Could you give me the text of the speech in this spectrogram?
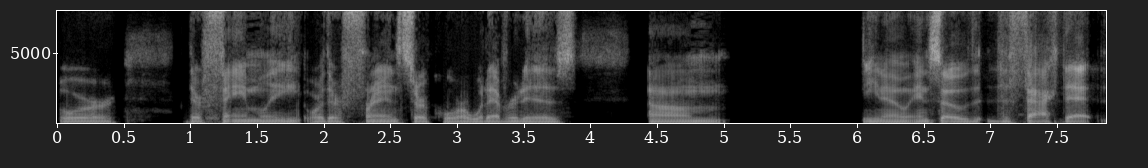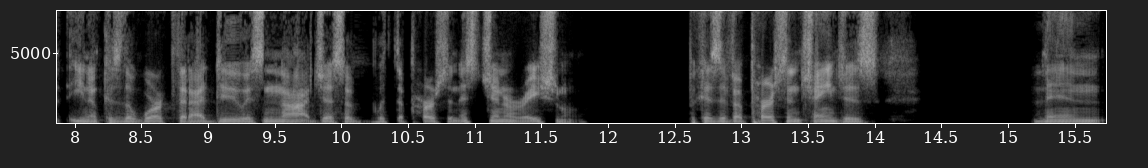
or their family or their friend circle or whatever it is. Um, you know, and so the, the fact that, you know, because the work that I do is not just a, with the person, it's generational. Because if a person changes, then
